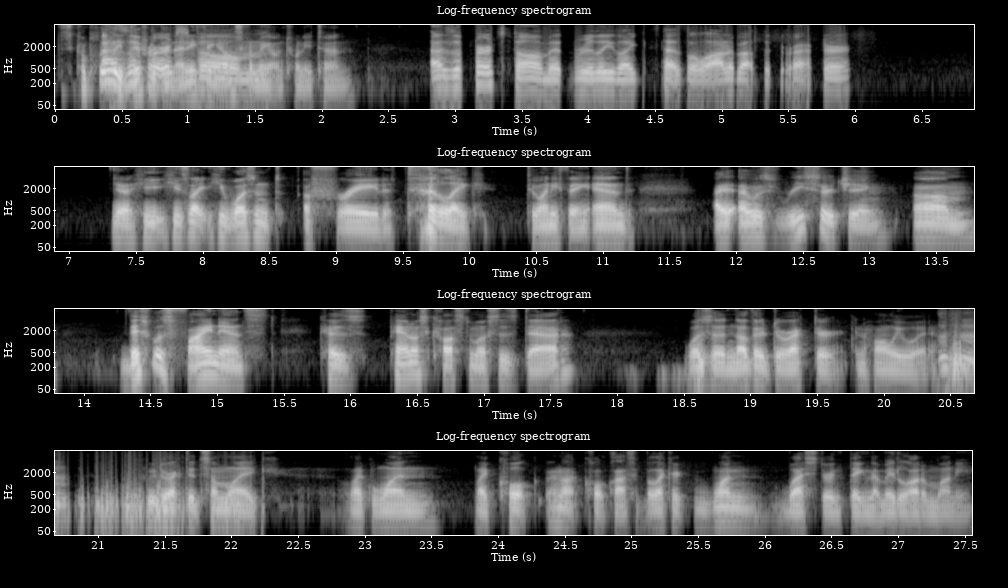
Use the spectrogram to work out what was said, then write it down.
it's completely different than first anything else film- coming out in 2010. as a first film, it really like says a lot about the director. Yeah, he he's like he wasn't afraid to like do anything. And I I was researching um this was financed cuz Panos Cosmatos' dad was another director in Hollywood hmm who directed some like like one like cult not cult classic but like a one western thing that made a lot of money.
